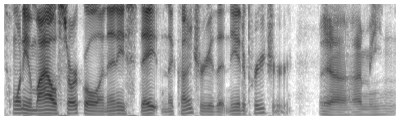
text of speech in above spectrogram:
20 mile circle in any state in the country that need a preacher. Yeah, I mean,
